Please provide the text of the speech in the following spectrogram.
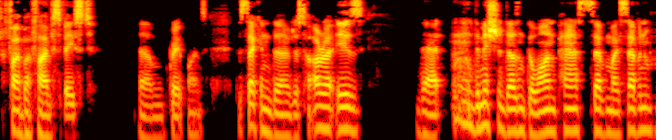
five by five spaced um, grapevines. The second uh, just is that the Mishnah doesn't go on past seven by seven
